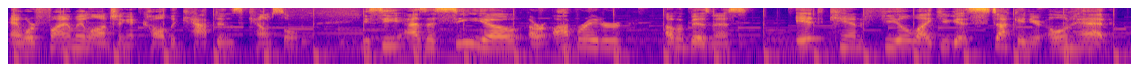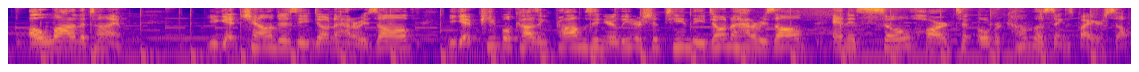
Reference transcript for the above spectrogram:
and we're finally launching it called the Captain's Council. You see, as a CEO or operator of a business, it can feel like you get stuck in your own head a lot of the time. You get challenges that you don't know how to resolve. You get people causing problems in your leadership team that you don't know how to resolve, and it's so hard to overcome those things by yourself.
